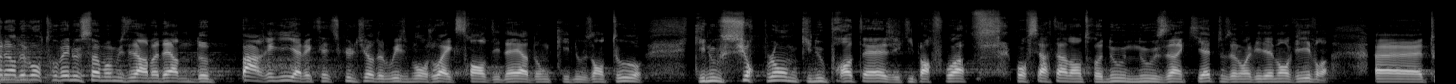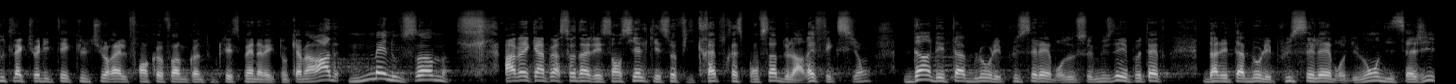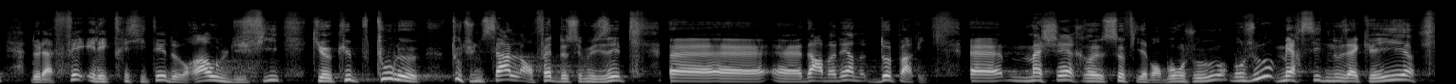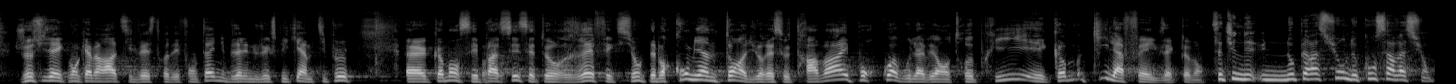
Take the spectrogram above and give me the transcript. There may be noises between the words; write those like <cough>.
Bonheur de vous retrouver. Nous sommes au Musée d'Art moderne de Paris avec cette sculpture de Louise Bourgeois extraordinaire, donc qui nous entoure, qui nous surplombe, qui nous protège et qui parfois, pour certains d'entre nous, nous inquiète. Nous allons évidemment vivre euh, toute l'actualité culturelle francophone comme toutes les semaines avec nos camarades, mais nous sommes avec un personnage essentiel qui est Sophie Krebs, responsable de la réfection d'un des tableaux les plus célèbres de ce musée et peut-être d'un des tableaux les plus célèbres du monde. Il s'agit de la fée électricité de Raoul Dufy qui occupe tout le, toute une salle en fait de ce musée euh, euh, d'art moderne de Paris. Ma chère Sophie, d'abord bonjour. Bonjour. Merci de nous accueillir. Je suis avec mon camarade Sylvestre Desfontaines. Vous allez nous expliquer un petit peu euh, comment s'est passée cette réflexion. D'abord, combien de temps a duré ce travail? Pourquoi vous l'avez entrepris? Et comme, qui l'a fait exactement? C'est une, une opération de conservation.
